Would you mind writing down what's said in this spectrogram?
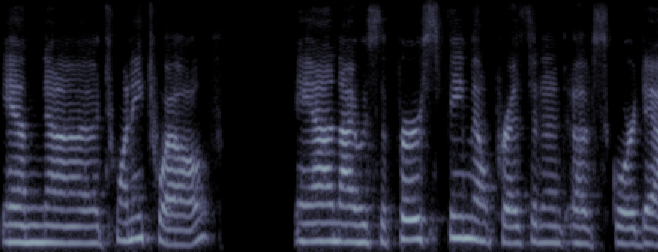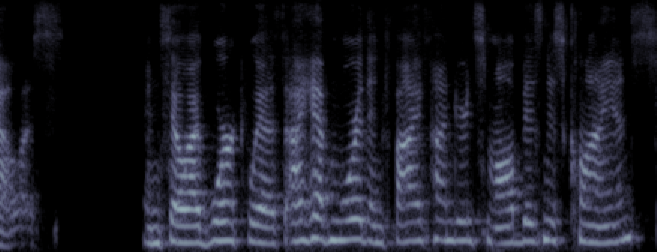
in uh, 2012. And I was the first female president of SCORE Dallas. And so I've worked with, I have more than 500 small business clients.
